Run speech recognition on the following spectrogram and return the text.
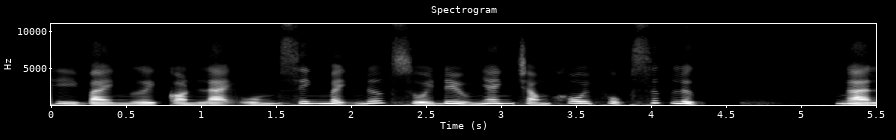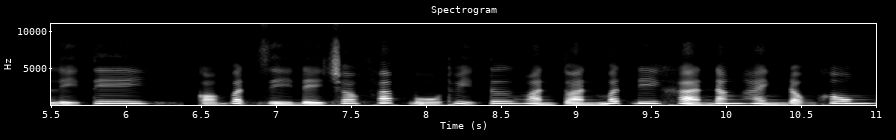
thì vài người còn lại uống sinh mệnh nước suối đều nhanh chóng khôi phục sức lực. Ngả lý ti, có vật gì để cho pháp bố thủy tư hoàn toàn mất đi khả năng hành động không?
